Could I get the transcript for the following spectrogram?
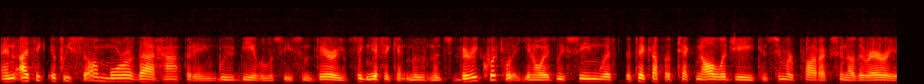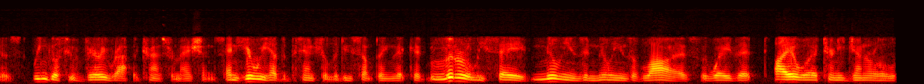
And I think if we saw more of that happening, we would be able to see some very significant movements very quickly. You know, as we've seen with the pickup of technology, consumer products and other areas, we can go through very rapid transformations. And here we have the potential to do something that could literally save millions and millions of lives, the way that Iowa Attorney General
